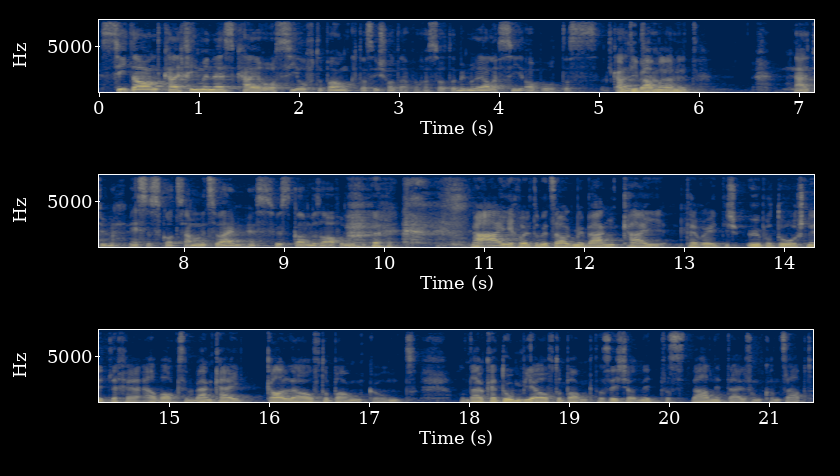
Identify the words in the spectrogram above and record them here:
Sidan, kein Jimenez, kein Rossi auf der Bank. Das ist halt einfach so. Da müssen wir ehrlich sein. Aber das aber die wollen wir ja nicht. Nein, du, es geht zusammen zu einem. Es wüsste gar nicht, was anfangen Nein, ich wollte damit sagen, wir wollen kein theoretisch überdurchschnittlicher Erwachsener. Wir wollen kein Galle auf der Bank und, und auch kein Dumbia auf der Bank. Das ist ja nicht, das wäre nicht Teil vom Konzept.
